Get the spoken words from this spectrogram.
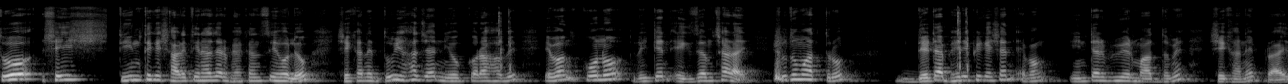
তো সেই তিন থেকে সাড়ে তিন হাজার ভ্যাকান্সি হলেও সেখানে দুই হাজার নিয়োগ করা হবে এবং কোনো রিটেন এক্সাম ছাড়াই শুধুমাত্র ডেটা ভেরিফিকেশান এবং ইন্টারভিউয়ের মাধ্যমে সেখানে প্রায়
